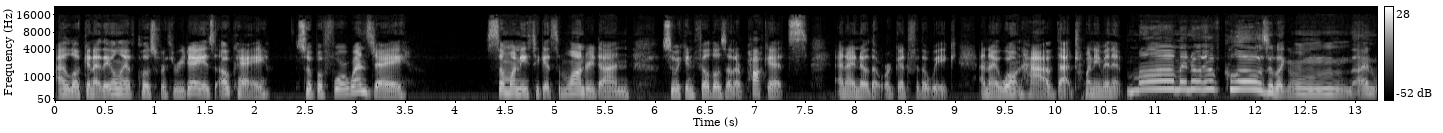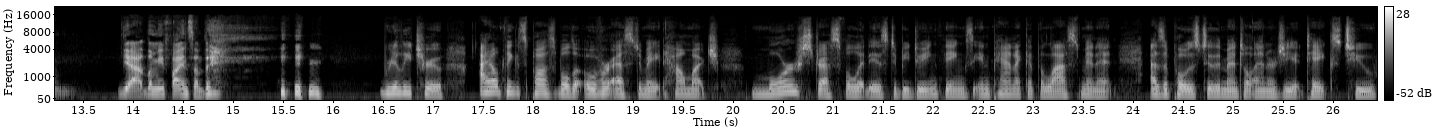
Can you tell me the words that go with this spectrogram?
I look and they only have clothes for three days. Okay, so before Wednesday, someone needs to get some laundry done so we can fill those other pockets and i know that we're good for the week and i won't have that 20 minute mom i don't have clothes i'm like mm, I yeah let me find something really true. I don't think it's possible to overestimate how much more stressful it is to be doing things in panic at the last minute as opposed to the mental energy it takes to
